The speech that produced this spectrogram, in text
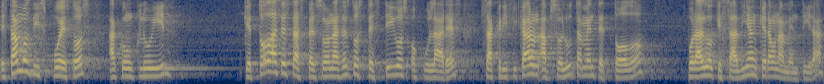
¿estamos dispuestos a concluir que todas estas personas, estos testigos oculares, sacrificaron absolutamente todo por algo que sabían que era una mentira?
